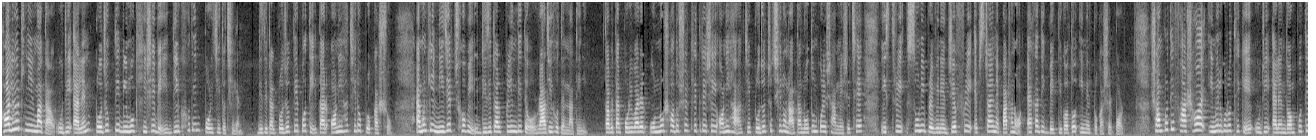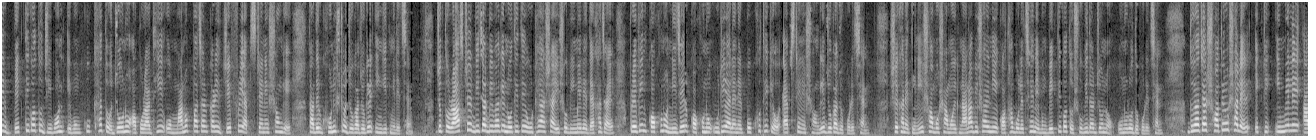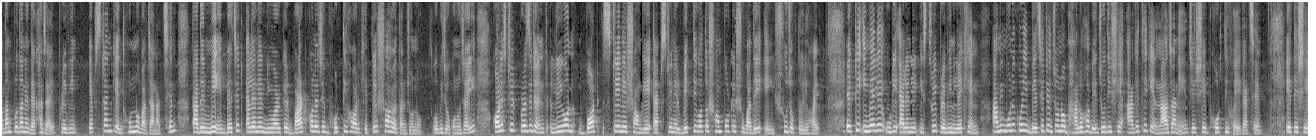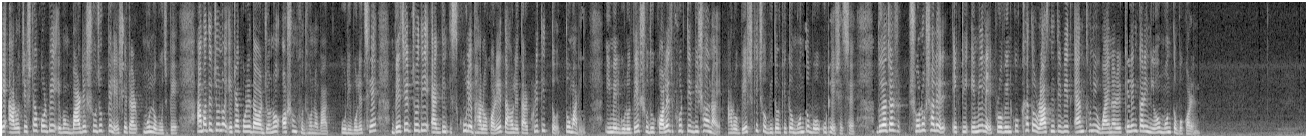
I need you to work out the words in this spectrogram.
Hollywood নির্মাতা woody Allen প্রযুক্তি বিমুখ হিসেবেই দীর্ঘদিন পরিচিত ছিলেন। ডিজিটাল প্রযুক্তির প্রতি তার অনীহা ছিল প্রকাশ্য। এমনকি নিজের ছবির ডিজিটাল প্রিন্ট দিতেও রাজি হতেন না তিনি। তবে তার পরিবারের অন্য সদস্যের ক্ষেত্রে সেই অনীহা যে প্রযোজ্য ছিল না তা নতুন করে সামনে এসেছে। স্ত্রী সুনি প্রেভিনের জেফ্রি এপস্টাইনে পাঠানো একাধিক ব্যক্তিগত ইমেল প্রকাশের পর। সম্প্রতি ফাঁস হওয়া ইমেলগুলো থেকে উডি অ্যালেন দম্পতির ব্যক্তিগত জীবন এবং কুখ্যাত যৌন অপরাধী ও মানব পাচারকারী জেফ্রি অ্যাপস্টেনের সঙ্গে তাদের ঘনিষ্ঠ যোগাযোগের ইঙ্গিত মিলেছে। যুক্তরাষ্ট্রের বিচার বিভাগের নথিতে উঠে আসা এসব ইমেলে দেখা যায়, প্রেভিন কখনো নিজের, কখনো উডি অ্যালেনের পক্ষ থেকেও অ্যাপস্টেনের সঙ্গে যোগাযোগ করেছেন। সেখানে তিনি সমসাময়িক নানা বিষয় নিয়ে কথা বলেছেন এবং ব্যক্তিগত সুবিধার জন্য অনুরোধও করেছেন। দুই হাজার সতেরো সালের একটি ইমেলে আদান প্রদানে দেখা যায়, প্রেভিন এপস্টাইনকে ধন্যবাদ জানাচ্ছেন। তাদের মেয়ে বেচেট অ্যালেনের নিউ ইয়র্কের বার্ড কলেজে ভর্তি হওয়ার ক্ষেত্রে সহায়তার জন্য। অভিযোগ অনুযায়ী কলেজটির প্রেসিডেন্ট লিওন বট স্টেনের সঙ্গে অ্যাপস্টেনের ব্যক্তিগত সম্পর্কের সুবাদে এই সুযোগ তৈরি হয়। একটি ইমেলে উডি অ্যালেনের স্ত্রী প্রেবিন লেখেন, আমি মনে করি বেচেটের জন্য ভালো হবে যদি সে আগে থেকে না জানে যে সে ভর্তি হয়ে গেছে। এতে সে আরও চেষ্টা করবে এবং বার্ডের সুযোগ পেলে সেটার মূল্য বুঝবে। আমাদের জন্য এটা করে দেওয়ার জন্য অসংখ্য ধন্যবাদ। উডি বলেছে, বেচের যদি একদিন স্কুলে ভালো করে, তাহলে তার কৃতিত্ব তোমারই। ইমেলগুলোতে শুধু কলেজ ভর্তির বিষয় নয়, আরও বেশ কিছু বিতর্কিত মন্তব্য উঠে এসেছে। দু হাজার ষোলো সালের একটি ইমেলে প্রবীণ কুখ্যাত রাজনীতিবিদ অ্যান্থনি ওয়াইনারের কেলেঙ্কারি নিয়েও মন্তব্য করেন।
